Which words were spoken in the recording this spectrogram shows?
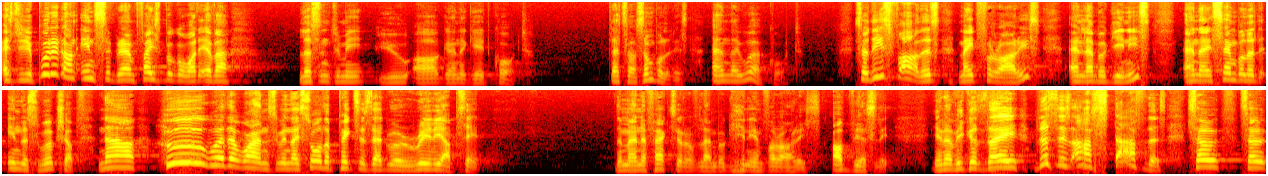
is you put it on Instagram, Facebook, or whatever, listen to me, you are going to get caught. That's how simple it is. And they were caught. So these fathers made Ferraris and Lamborghinis, and they assembled it in this workshop. Now, who were the ones when they saw the pictures that were really upset? The manufacturer of Lamborghini and Ferraris, obviously. You know, because they, this is our stuff, this. So, so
